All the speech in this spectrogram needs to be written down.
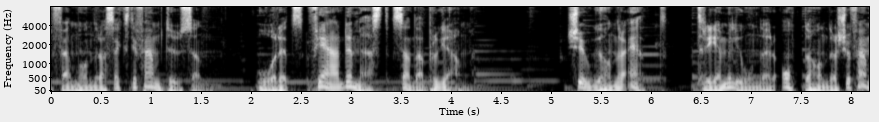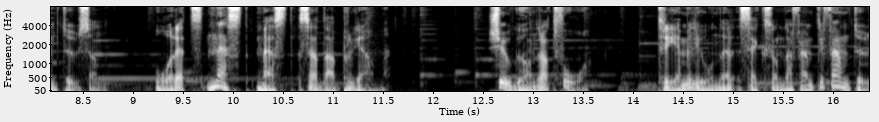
565 000, årets fjärde mest sedda program. 2001 3 825 000, årets näst mest sedda program. 2002 3 655 000,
